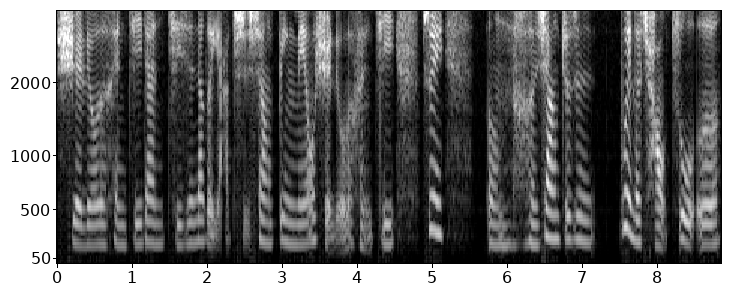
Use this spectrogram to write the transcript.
血流的痕迹，但其实那个牙齿上并没有血流的痕迹，所以，嗯，很像就是为了炒作而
